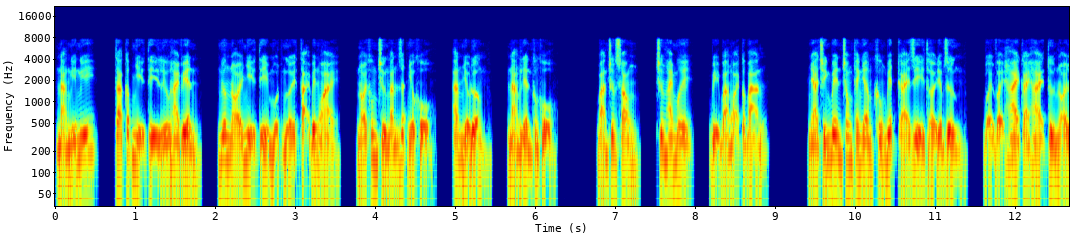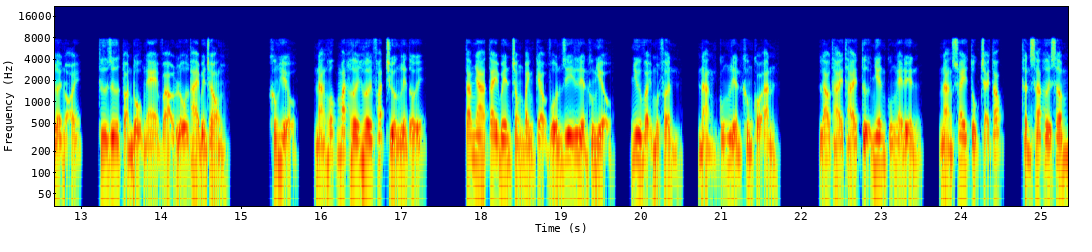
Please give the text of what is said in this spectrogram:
nàng nghĩ nghĩ, ta cấp nhị tỷ lưu hai viên nương nói nhị tỷ một người tại bên ngoài, nói không chừng ăn rất nhiều khổ, ăn nhiều đường, nàng liền không khổ. Bản chương xong, chương hai mươi, bị bà ngoại cấp bán. Nhà chính bên trong thanh âm không biết cái gì thời điểm dừng, bởi vậy hai cái hải tử nói lời nói, thư dư toàn bộ nghe vào lỗ hai bên trong. Không hiểu, nàng hốc mắt hơi hơi phát trướng lên tới. Tam nha tay bên trong bánh kẹo vốn dĩ liền không nhiều, như vậy một phần, nàng cũng liền không có ăn. Lao thái thái tự nhiên cũng nghe đến, nàng xoay tục trái tóc, thần s ắ c hơi sẫm.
